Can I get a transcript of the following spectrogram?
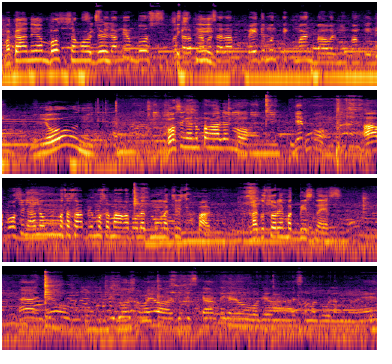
Magkano yan, boss? Isang order? 60 lang yan boss. Masarap na 60. masarap. Pwede mong tikman, bawal mong kangkinin. Yun. Bossing, anong pangalan mo? Jeff po. Ah, bossing, anong masasabi mo sa mga katulad mong nagsisipag na gusto rin mag-business? Ayan, kayo. Negosyo kayo ha. Dumiskarte kayo. Huwag kayo aas sa magulang nyo. Eh.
